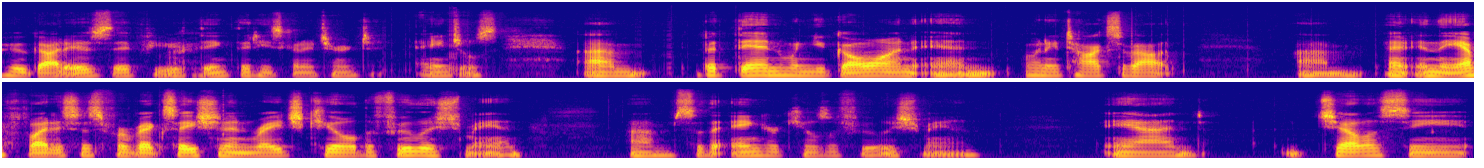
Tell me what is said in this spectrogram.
who God is if you think that He's going to turn to angels. Um, but then when you go on and when he talks about um, in the Amplified, it says, "For vexation and rage kill the foolish man." Um, so the anger kills a foolish man, and jealousy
